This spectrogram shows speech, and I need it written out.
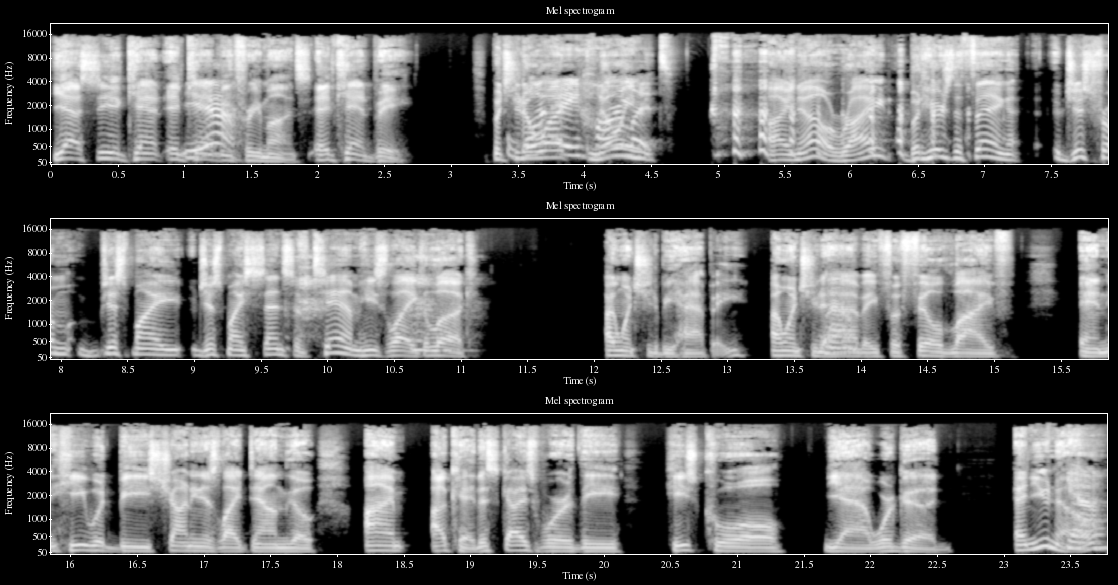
yeah. See, it can't. It can't yeah. be three months. It can't be. But you know what? what? Knowing, I know, right? But here's the thing: just from just my just my sense of Tim, he's like, look, I want you to be happy. I want you to have a fulfilled life. And he would be shining his light down and go, I'm okay. This guy's worthy. He's cool. Yeah, we're good. And you know, yeah.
